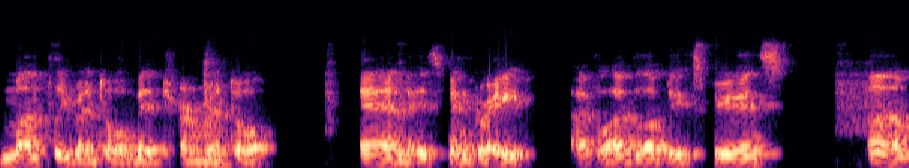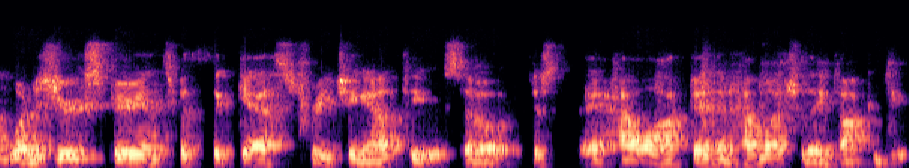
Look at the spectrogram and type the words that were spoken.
monthly rental, a midterm rental, and it's been great. I've, I've loved the experience. Um, what is your experience with the guests reaching out to you? So, just uh, how often and how much are they talking to you?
